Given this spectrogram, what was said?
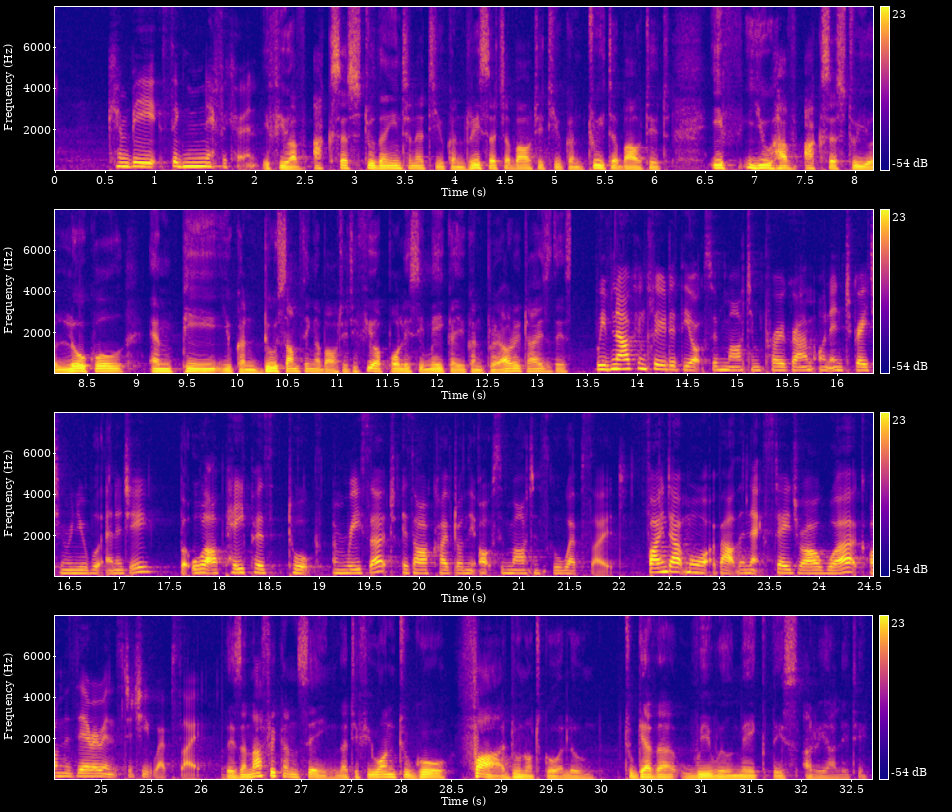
can be significant. If you have access to the internet, you can research about it, you can tweet about it. If you have access to your local MP, you can do something about it. If you're a policymaker, you can prioritize this. We've now concluded the Oxford Martin programme on integrating renewable energy, but all our papers, talks and research is archived on the Oxford Martin School website. Find out more about the next stage of our work on the Zero Institute website. There's an African saying that if you want to go far, do not go alone. Together, we will make this a reality.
